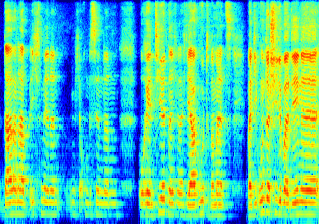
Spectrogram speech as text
daran habe ich mir dann mich auch ein bisschen dann orientiert. Und dann hab ich gedacht, ja gut, wenn man jetzt, weil die Unterschiede bei denen,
